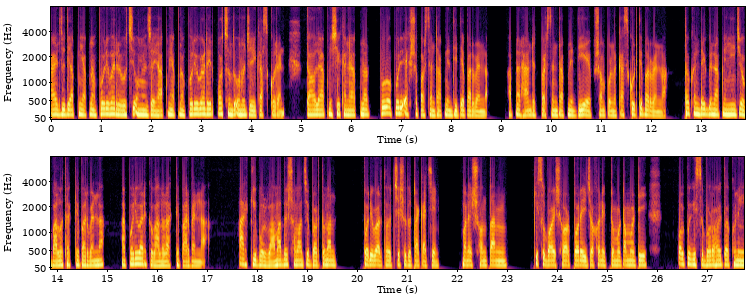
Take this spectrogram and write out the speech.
আর যদি আপনি আপনার পরিবারের রুচি অনুযায়ী, আপনি আপনার পরিবারের পছন্দ অনুযায়ী কাজ করেন, তাহলে আপনি সেখানে আপনার পুরোপুরি একশো পার্সেন্ট আপনি দিতে পারবেন না। আপনার হান্ড্রেড পার্সেন্ট আপনি দিয়ে সম্পূর্ণ কাজ করতে পারবেন না। তখন দেখবেন আপনি নিজেও ভালো থাকতে পারবেন না, আর পরিবারকেও ভালো রাখতে পারবেন না। আর কি বলব, আমাদের সমাজে বর্তমান পরিবার তো হচ্ছে শুধু টাকা চেন। মানে সন্তান কিছু বয়স হওয়ার পরেই যখন একটু মোটামুটি অল্প কিছু বড় হয় তখনই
